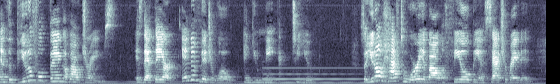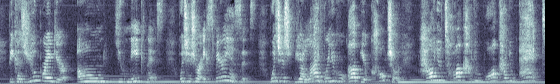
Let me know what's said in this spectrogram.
And the beautiful thing about dreams is that they are individual and unique to you. So you don't have to worry about a field being saturated because you bring your own uniqueness, which is your experiences, which is your life, where you grew up, your culture, how you talk, how you walk, how you act.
